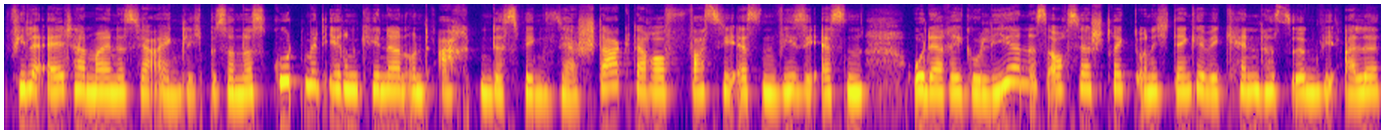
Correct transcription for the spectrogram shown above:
Viele Eltern meinen es ja eigentlich besonders gut mit ihren Kindern und achten deswegen sehr stark darauf, was sie essen, wie sie essen oder regulieren es auch sehr strikt. Und ich denke, wir kennen das irgendwie alle,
